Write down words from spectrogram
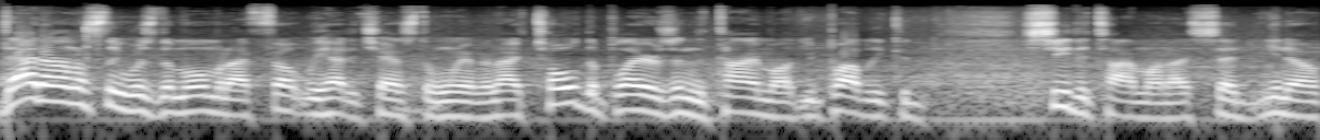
That honestly was the moment I felt we had a chance to win. And I told the players in the timeout, you probably could see the timeout. I said, you know,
